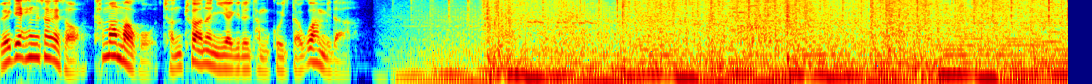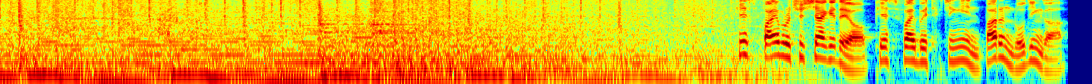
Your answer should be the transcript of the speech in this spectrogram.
외계 행성에서 탐험하고 전투하는 이야기를 담고 있다고 합니다. PS5로 출시하게 되어 PS5의 특징인 빠른 로딩과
